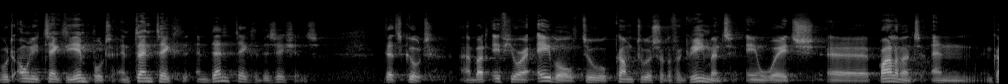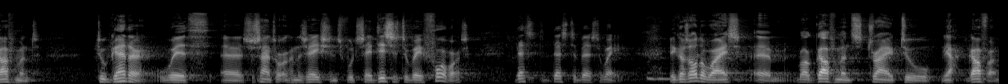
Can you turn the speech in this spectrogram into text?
would only take the input and then take, the, and then take the decisions, that's good. Uh, but if you are able to come to a sort of agreement in which uh, parliament and government together with uh, societal organizations would say this is the way forward, that's the, that's the best way. Because otherwise, um, well, governments try to yeah, govern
